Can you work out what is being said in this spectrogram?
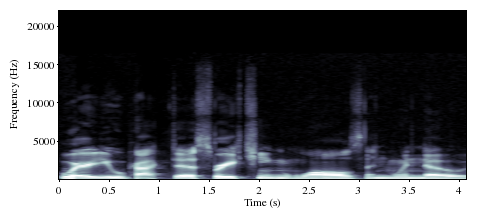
where you practice breaching walls and windows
